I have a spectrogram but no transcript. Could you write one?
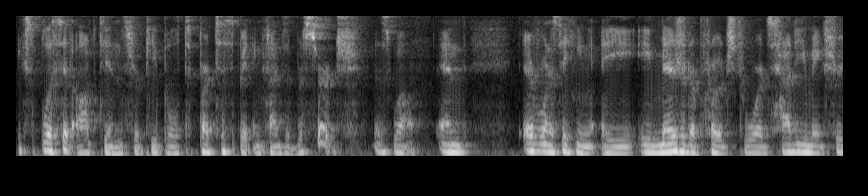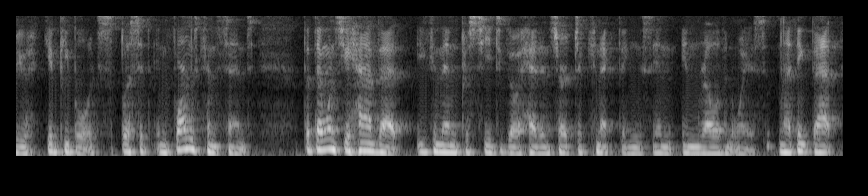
explicit opt-ins for people to participate in kinds of research as well. And everyone is taking a, a measured approach towards how do you make sure you give people explicit informed consent. But then once you have that, you can then proceed to go ahead and start to connect things in, in relevant ways. And I think that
